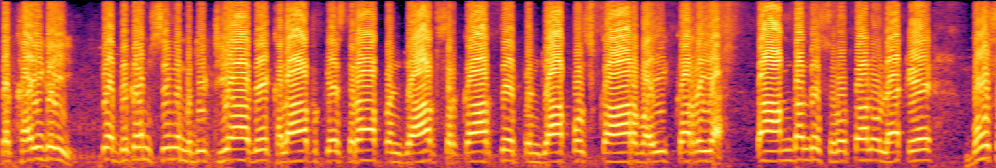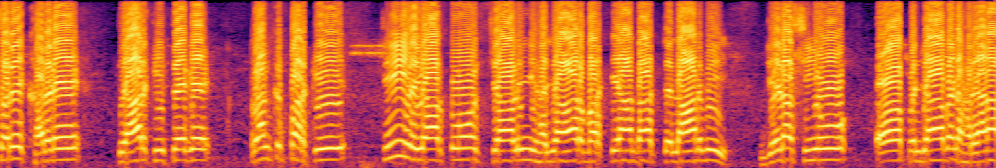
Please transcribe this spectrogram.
ਦਿਖਾਈ ਗਈ ਕਿ ਵਿਕਰਮ ਸਿੰਘ ਮਜੀਠੀਆ ਦੇ ਖਿਲਾਫ ਕਿਸ ਤਰ੍ਹਾਂ ਪੰਜਾਬ ਸਰਕਾਰ ਤੇ ਪੰਜਾਬ ਪੁਲਿਸ ਕਾਰਵਾਈ ਕਰ ਰਹੀ ਹੈ। ਤਾਂ ਆਮਦਨ ਦੇ ਸਰੋਤਾਂ ਨੂੰ ਲੈ ਕੇ ਬਹੁਤ ਸਾਰੇ ਖਰੜੇ ਤਿਆਰ ਕੀਤੇ ਗਏ। ਟਰੰਕ ਭਰ ਕੇ 30000 ਤੋਂ 40000 ਵਰਕਿਆਂ ਦਾ ਚਲਾਨ ਵੀ ਜਿਹੜਾ ਸੀ ਉਹ Punjab and Haryana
